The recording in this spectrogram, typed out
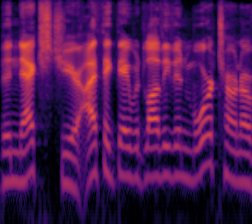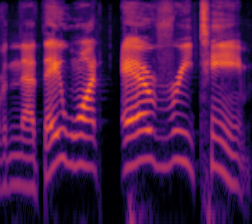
the next year. I think they would love even more turnover than that. They want every team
